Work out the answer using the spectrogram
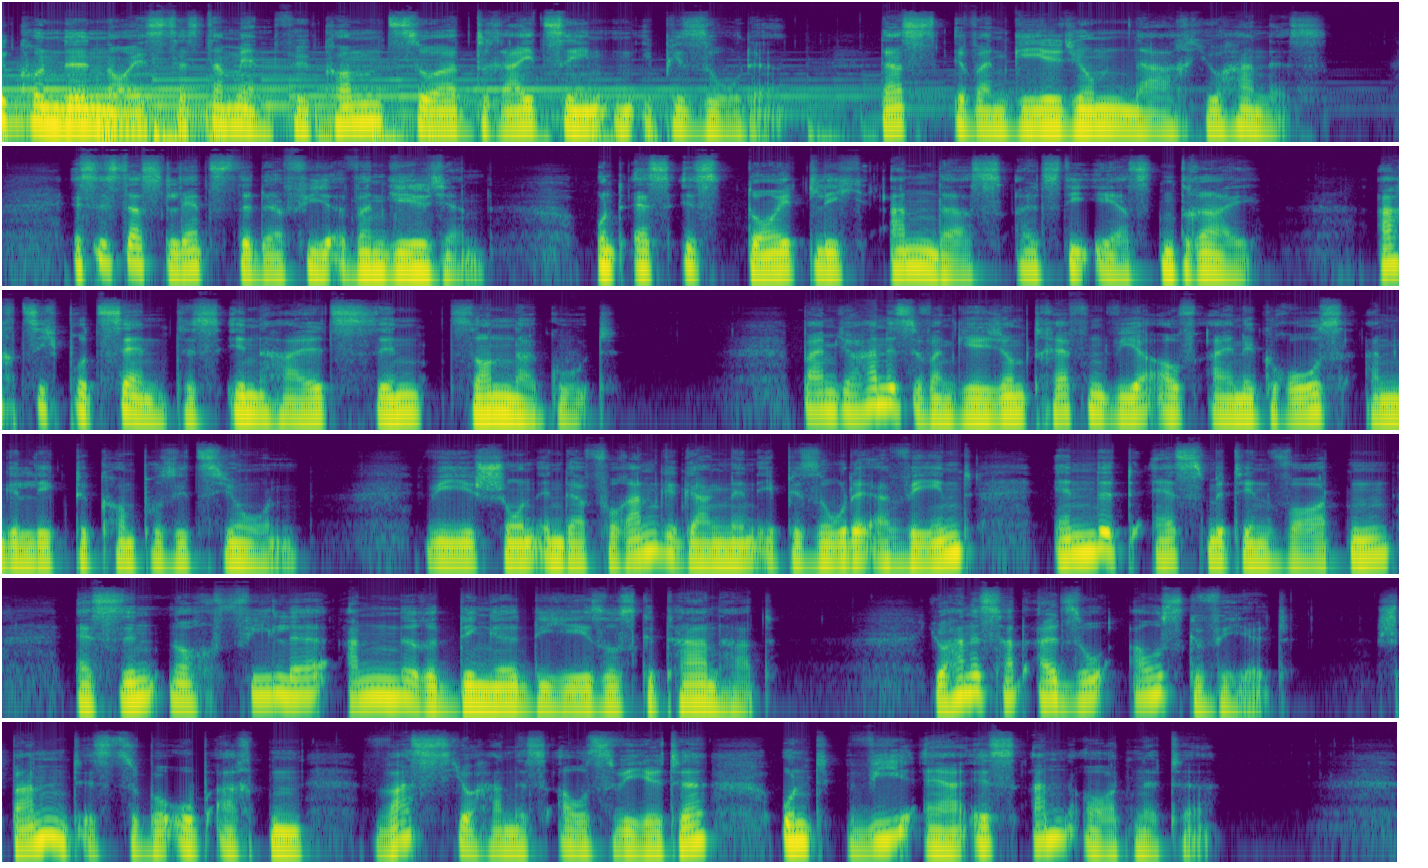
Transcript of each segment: Bibelkunde Neues Testament. Willkommen zur 13. Episode. Das Evangelium nach Johannes. Es ist das letzte der vier Evangelien und es ist deutlich anders als die ersten drei. 80 Prozent des Inhalts sind Sondergut. Beim Johannesevangelium treffen wir auf eine groß angelegte Komposition. Wie schon in der vorangegangenen Episode erwähnt, endet es mit den Worten Es sind noch viele andere Dinge, die Jesus getan hat. Johannes hat also ausgewählt. Spannend ist zu beobachten, was Johannes auswählte und wie er es anordnete.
